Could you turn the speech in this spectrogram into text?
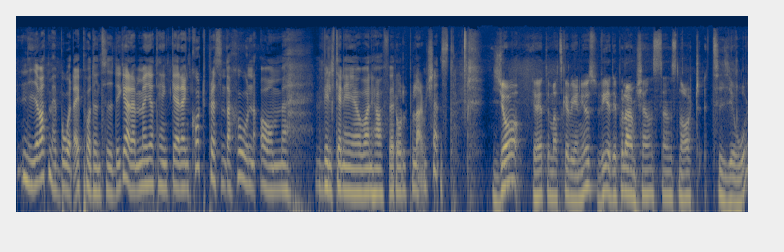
ni har varit med båda i podden tidigare, men jag tänker en kort presentation om vilka ni är och vad ni har för roll på Larmtjänst. Ja, jag heter Mats Galvenius, vd på Larmtjänst sedan snart tio år.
